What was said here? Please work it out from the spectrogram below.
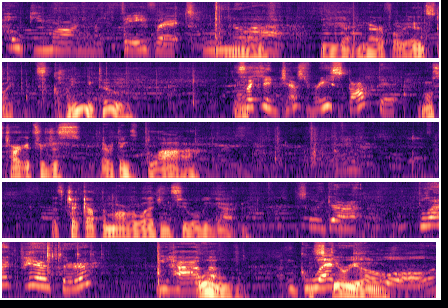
Pokemon, my favorite. Yeah. You got Nerf, oh, and it's like it's clean too. It's like they just restocked it. Most Targets are just everything's blah. Let's check out the Marvel Legends, see what we got. So we got Black Panther. We have Ooh, Gwenpool.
